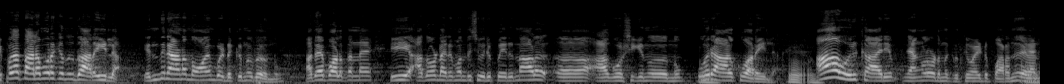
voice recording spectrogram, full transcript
ഇപ്പോഴത്തെ തലമുറയ്ക്കൊന്നും ഇത് അറിയില്ല. എന്തിനാണ് നോയമ്പ് എടുക്കുന്നത് എന്നും അതേപോലെ തന്നെ ഈ അതോടനുബന്ധിച്ച് ഒരു പെരുന്നാൾ ആഘോഷിക്കുന്നതെന്നും ഒരാൾക്കും അറിയില്ല. ആ ഒരു കാര്യം ഞങ്ങളോടൊന്ന് കൃത്യമായിട്ട് പറഞ്ഞു തരാൻ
